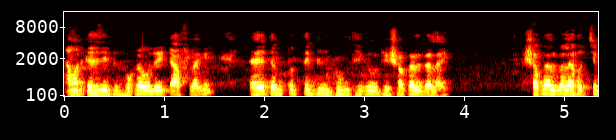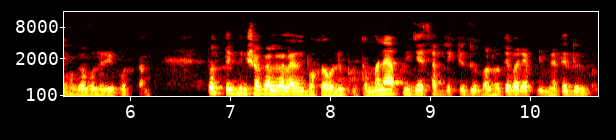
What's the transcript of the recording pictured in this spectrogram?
আমার কাছে যদি ভোকাবুলারি টাফ লাগে তাই আমি প্রত্যেক দিন ঘুম থেকে উঠে সকালবেলায় সকালবেলা হচ্ছে ভোকাবুলারি পড়তাম। প্রত্যেকদিন সকালবেলা আমি ভোকাবুলারি পড়তাম। মানে আপনি যে সাবজেক্টে দুর্বল হতে পারে, আপনি ম্যাথে দুর্বল।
